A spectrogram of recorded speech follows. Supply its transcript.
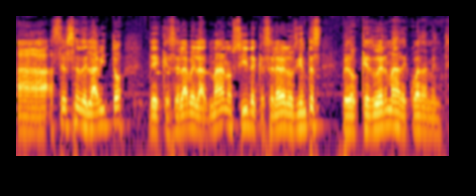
a hacerse del hábito de que se lave las manos, sí, de que se lave los dientes, pero que duerma adecuadamente?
